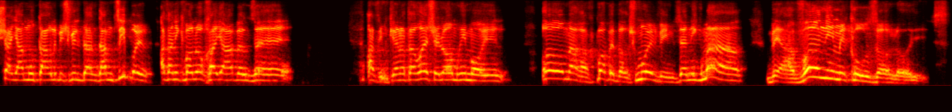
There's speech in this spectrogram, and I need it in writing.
שהיה מותר לי בשביל דם, ציפויר, אז אני כבר לא חייב על זה. אז אם כן אתה רואה שלא אומרים הואיל. אומר רב פה בבר שמואל, ואם זה נגמר, בעווני מקורזולויס.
